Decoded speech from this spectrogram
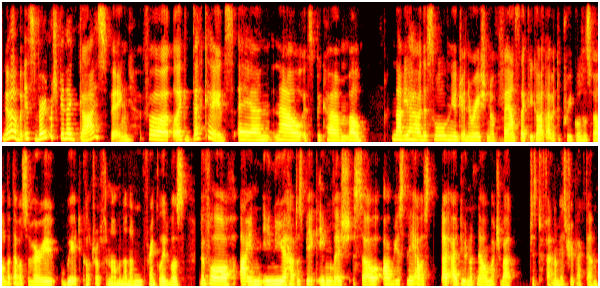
no, but it's very much been a guys thing for like decades, and now it's become well. Now you have this whole new generation of fans. Like you got that with the prequels as well, but that was a very weird cultural phenomenon. And frankly, it was before I knew how to speak English. So obviously, I was I, I do not know much about just fandom history back then.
